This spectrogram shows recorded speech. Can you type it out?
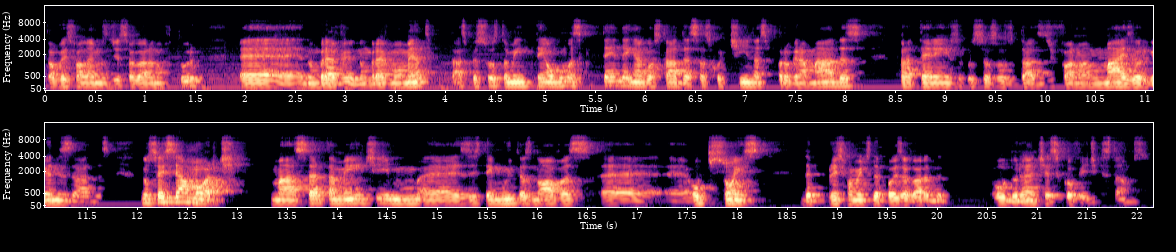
talvez falemos disso agora no futuro, é, num, breve, num breve momento, as pessoas também têm algumas que tendem a gostar dessas rotinas programadas para terem os seus resultados de forma mais organizadas. Não sei se é a morte, mas certamente é, existem muitas novas é, é opções, de, principalmente depois agora de, ou durante esse Covid que estamos.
